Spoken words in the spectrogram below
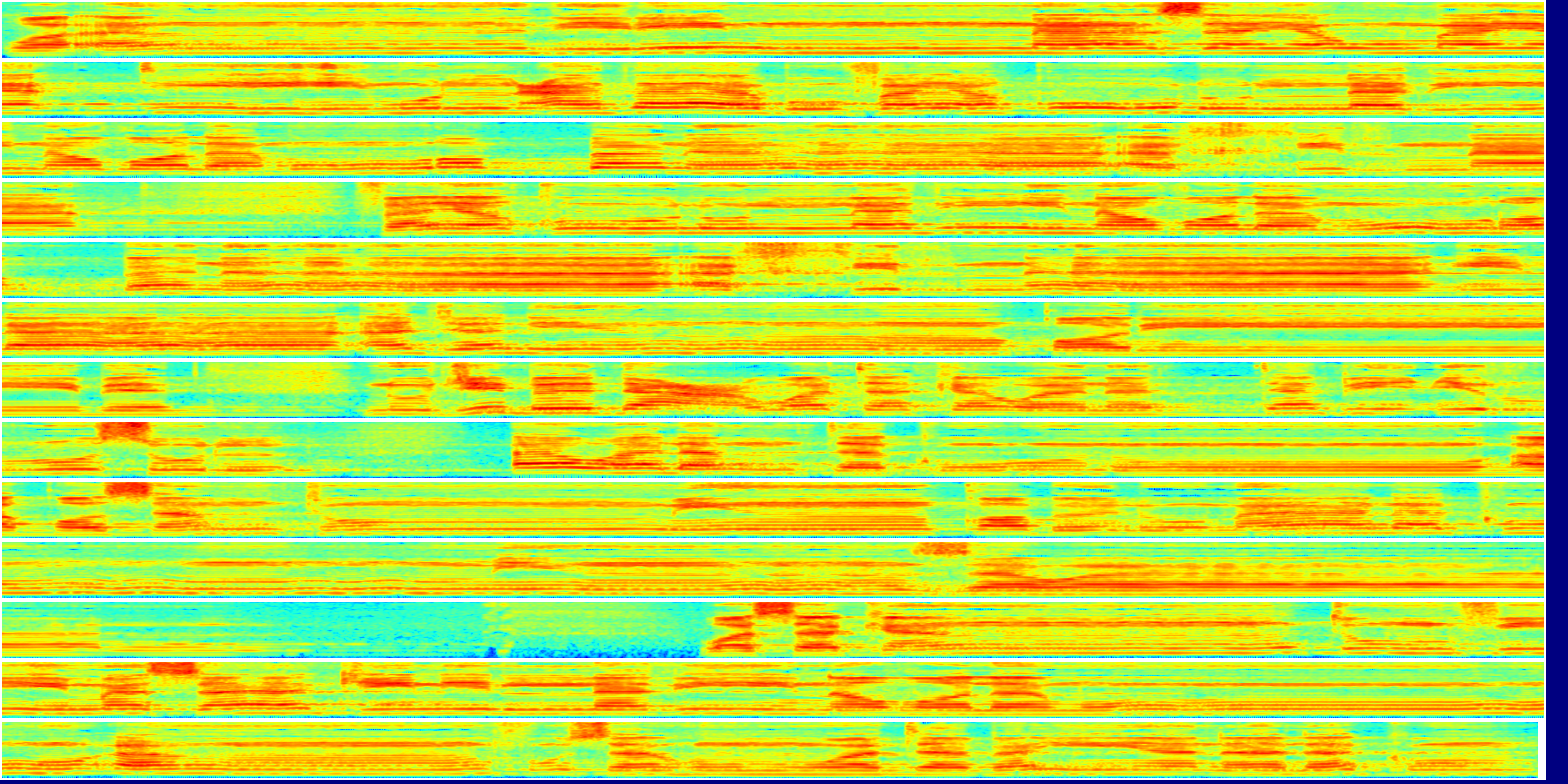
وأنذر الناس يوم يأتيهم العذاب فيقول الذين ظلموا ربنا أخرنا. فيقول الذين ظلموا ربنا أخرنا إلى أجل قريب. نجب دعوتك ونتبع الرسل. أولم تكونوا أقسمتم من قبل ما لكم من زوال وسكنتم في مساكن الذين ظلموا أنفسهم وتبين لكم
